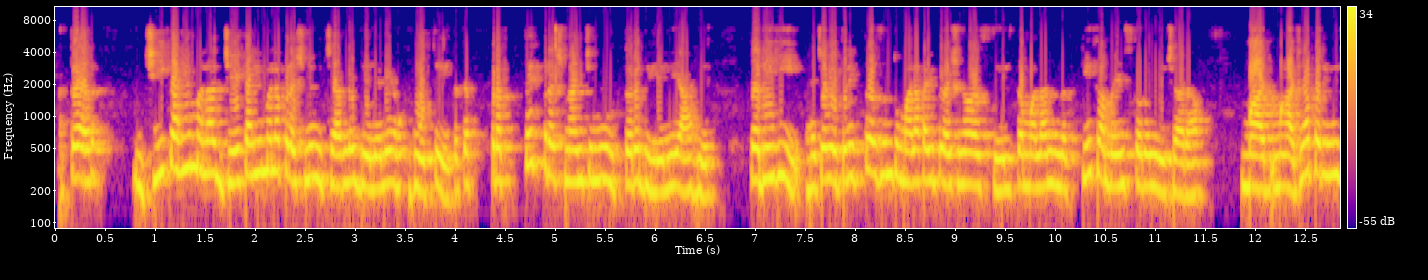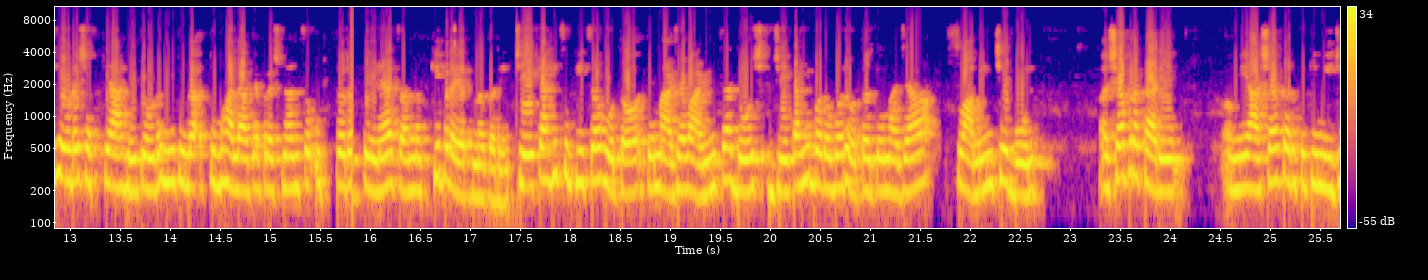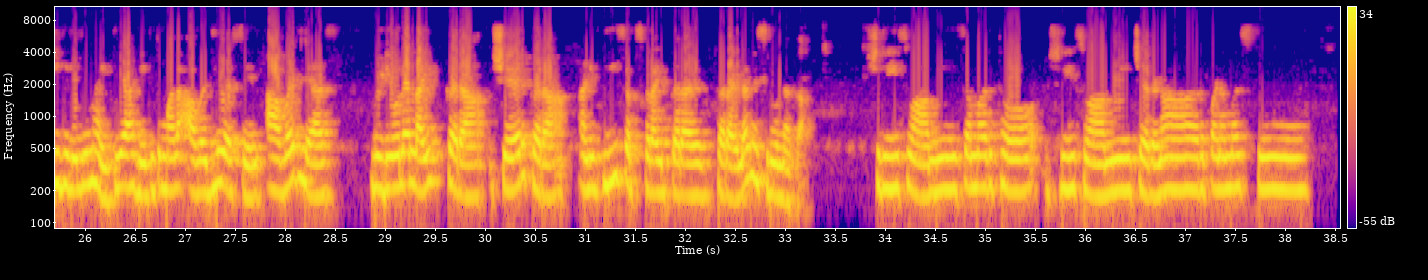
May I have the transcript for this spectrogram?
तर जी काही मला जे काही मला प्रश्न विचारले गेलेले होते तर त्या प्रत्येक प्रश्नांची मी उत्तरं दिलेली आहेत. तरीही ह्याच्या व्यतिरिक्त अजून तुम्हाला काही प्रश्न असतील तर मला नक्की कमेंट्स करून विचारा. माझ्या परीने जेवढं शक्य आहे तेवढं मी तुला तुम्हाला त्या प्रश्नांचं उत्तर देण्याचा नक्की प्रयत्न करेन. जे काही चुकीचं होतं ते माझ्या वाणीचा दोष जे काही बरोबर होतं ते माझ्या स्वामींचे बोल. अशा प्रकारे मी आशा करते की मी जी दिलेली माहिती आहे ती तुम्हाला आवडली असेल आवडल्यास व्हिडिओला लाईक करा शेअर करा आणि प्लीज सबस्क्राईब करा करायला विसरू नका. श्री स्वामी समर्थ श्री स्वामी चरणार्पणमस्तू.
